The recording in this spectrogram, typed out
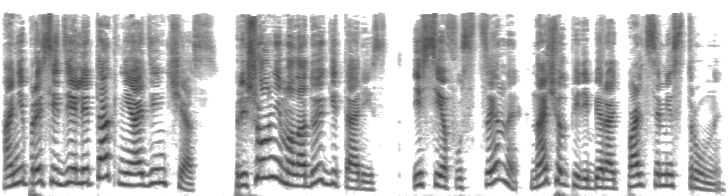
Они просидели так не один час. Пришел немолодой гитарист и, сев у сцены, начал перебирать пальцами струны.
